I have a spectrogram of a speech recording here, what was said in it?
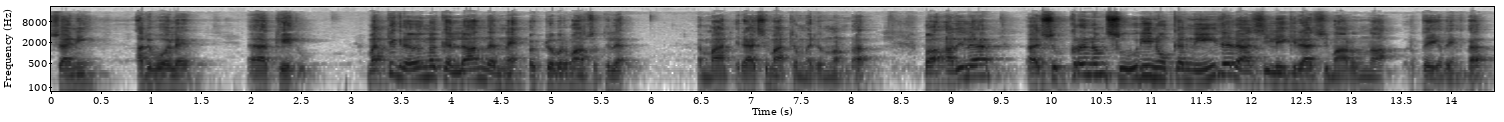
ശനി അതുപോലെ കേതു. മറ്റ് ഗ്രഹങ്ങൾക്കെല്ലാം തന്നെ ഒക്ടോബർ മാസത്തിൽ മാ രാശിമാറ്റം വരുന്നുണ്ട്. അപ്പോൾ അതിൽ ശുക്രനും സൂര്യനും ഒക്കെ നീചരാശിയിലേക്ക് രാശി മാറുന്ന പ്രത്യേകതയുണ്ട്.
